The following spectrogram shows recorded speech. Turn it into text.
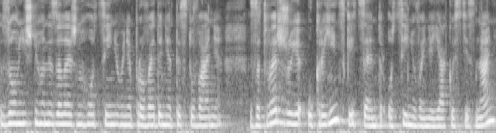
зовнішнього незалежного оцінювання, проведення тестування затверджує Український центр оцінювання якості знань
